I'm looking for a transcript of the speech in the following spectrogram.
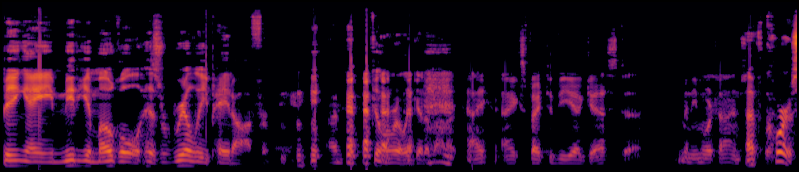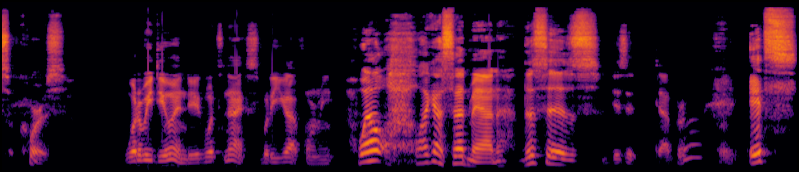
being a media mogul has really paid off for me. I'm feeling really good about it. I, I expect to be a guest uh, many more times. Of hopefully. course, of course. What are we doing, dude? What's next? What do you got for me? Well, like I said, man, this is Is it Deborah? Or- it's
